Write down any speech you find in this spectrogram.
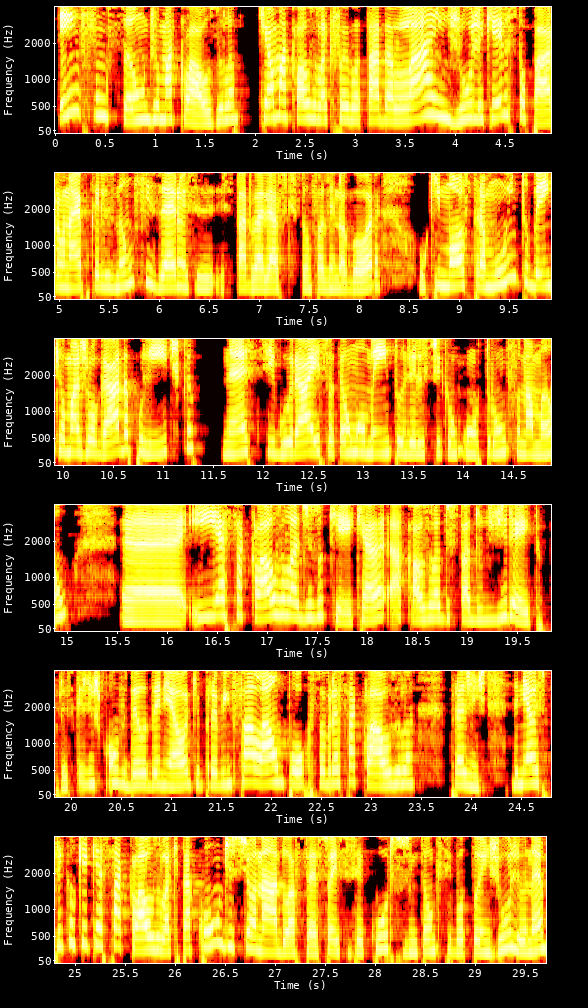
em função de uma cláusula, que é uma cláusula que foi votada lá em julho, que eles toparam, na época eles não fizeram esse estardalhaço que estão fazendo agora, o que mostra muito bem que é uma jogada política, né, segurar isso até um momento onde eles ficam com o trunfo na mão, é, e essa cláusula diz o quê? Que é a cláusula do Estado de Direito. Por isso que a gente convidou o Daniel aqui para vir falar um pouco sobre essa cláusula para a gente. Daniel, explica o que é essa cláusula que está condicionado o acesso a esses recursos, então que se votou em julho, né?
